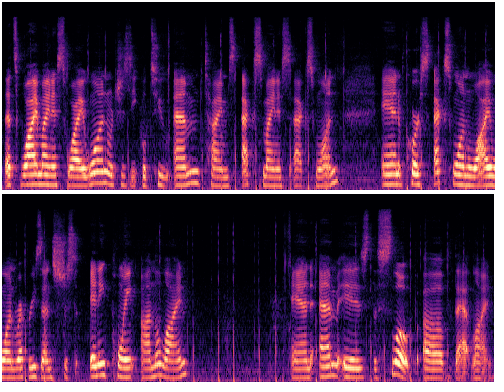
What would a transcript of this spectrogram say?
That's y minus y1, which is equal to m times x minus x1. And of course, x1, y1 represents just any point on the line. And m is the slope of that line.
